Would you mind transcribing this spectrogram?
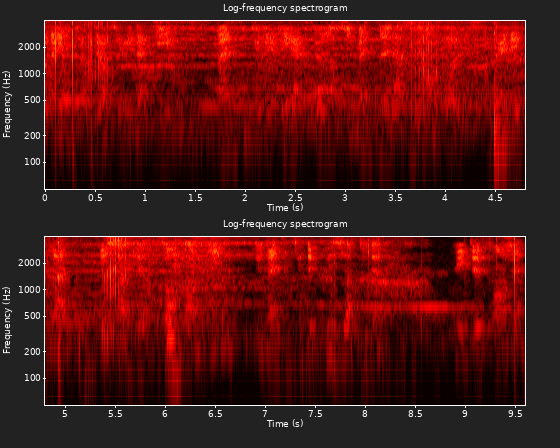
rayon de la se mise à tirer ainsi que les réacteurs qui mettent la rue en vol. Elle éclate et chaque heure tombe en ville d'une altitude de plusieurs kilomètres. Les deux frangères.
